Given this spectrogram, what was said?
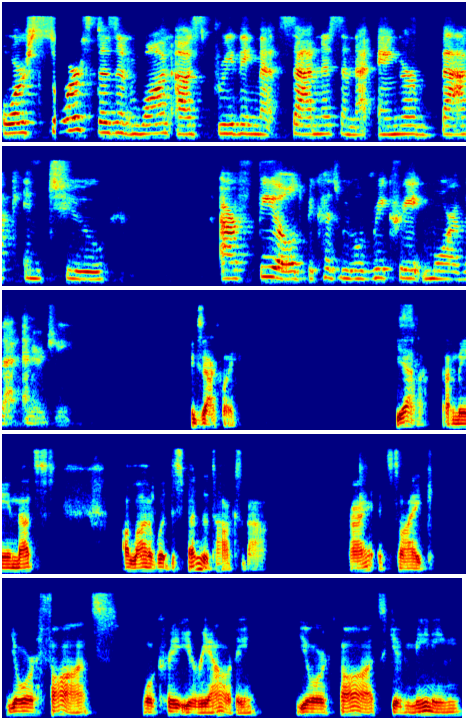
Or source doesn't want us breathing that sadness and that anger back into our field because we will recreate more of that energy. Exactly. Yeah. I mean, that's a lot of what Dispenza talks about, right? It's like your thoughts will create your reality. Your thoughts give meaning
